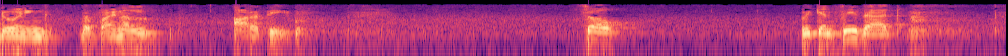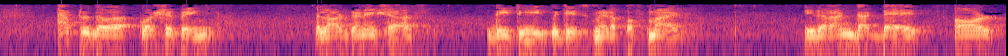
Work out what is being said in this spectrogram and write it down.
doing the final arati. So, we can see that after the worshipping the Lord Ganesha's deity, which is made up of mud, either on that day or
